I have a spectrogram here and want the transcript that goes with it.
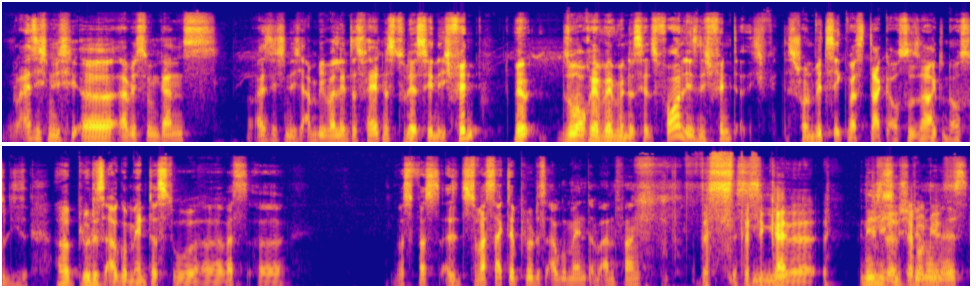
weiß ich nicht, äh, habe ich so ein ganz, weiß ich nicht, ambivalentes Verhältnis zu der Szene. Ich finde, so auch wenn wir das jetzt vorlesen, ich finde ich find das schon witzig, was Doug auch so sagt und auch so dieses äh, blödes Argument, dass du, äh, was, äh, was, was, also zu was sagt der blödes Argument am Anfang? Das, Dass dass sie die- keine. Nee, nicht in Stimmung ist.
